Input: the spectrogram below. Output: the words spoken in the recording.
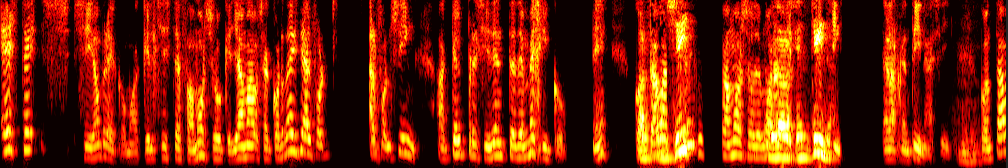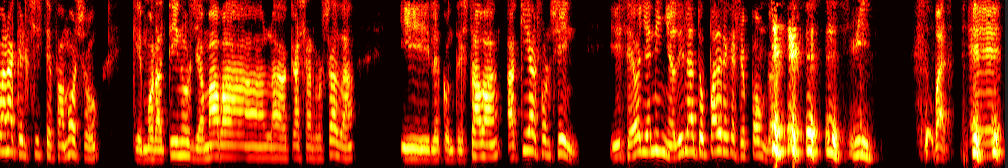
este, sí, hombre, como aquel chiste famoso que llama, ¿os acordáis de Alfonsín, aquel presidente de México? ¿eh? ¿Alfonsín? Famoso de Moratinos. Argentina. En Argentina, sí. Contaban aquel chiste famoso que Moratinos llamaba a la Casa Rosada y le contestaban, aquí Alfonsín. Y dice, oye niño, dile a tu padre que se ponga. sí. Bueno, eh,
